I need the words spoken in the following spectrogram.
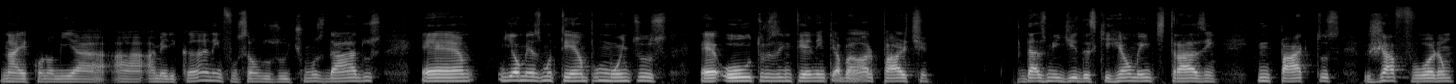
na economia americana em função dos últimos dados é, e, ao mesmo tempo, muitos é, outros entendem que a maior parte das medidas que realmente trazem impactos já foram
